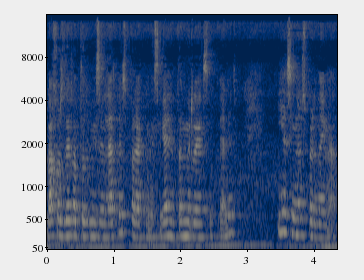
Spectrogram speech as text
Abajo os dejo todos mis enlaces para que me sigáis en todas mis redes sociales y así no os perdáis nada.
